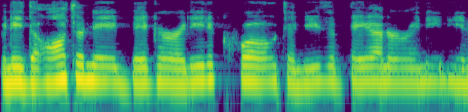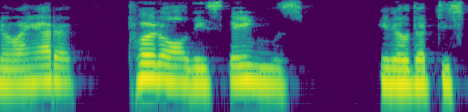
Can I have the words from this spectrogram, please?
I need the author name bigger. I need a quote. I need a banner. I need, you know, I had to put all these things you know, that just,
